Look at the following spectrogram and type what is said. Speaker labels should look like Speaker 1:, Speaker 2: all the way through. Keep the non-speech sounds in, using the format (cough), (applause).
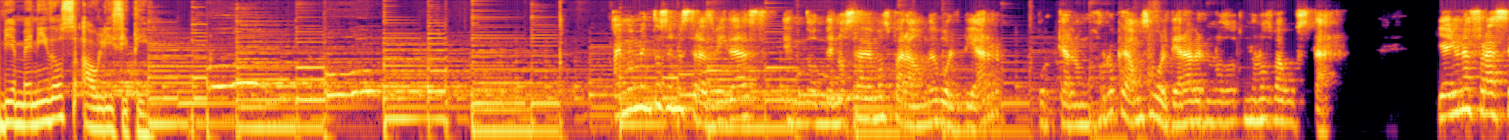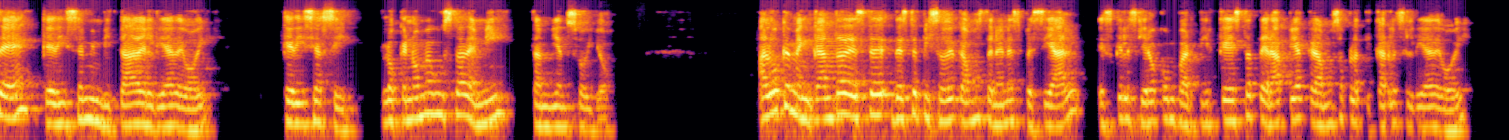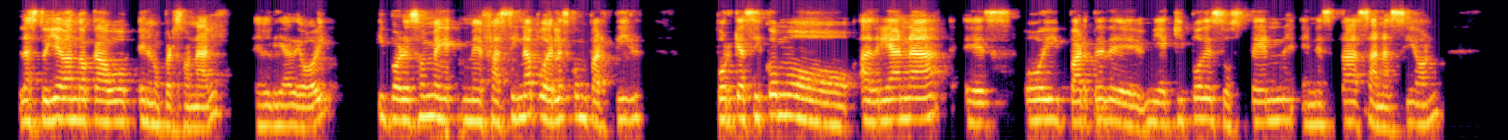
Speaker 1: Bienvenidos a Olicity.
Speaker 2: Hay momentos en nuestras vidas en donde no sabemos para dónde voltear, porque a lo mejor lo que vamos a voltear a ver no, no nos va a gustar. Y hay una frase que dice mi invitada del día de hoy, que dice así, lo que no me gusta de mí, también soy yo. Algo que me encanta de este, de este episodio que vamos a tener en especial es que les quiero compartir que esta terapia que vamos a platicarles el día de hoy la estoy llevando a cabo en lo personal el día de hoy y por eso me, fascina poderles compartir, porque así como Adriana es hoy parte de mi equipo de sostén en esta sanación,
